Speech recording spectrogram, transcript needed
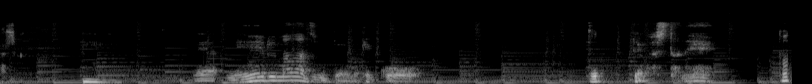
確かうん。にね。メールマガジンっていうのも結構、撮ってましたね。撮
